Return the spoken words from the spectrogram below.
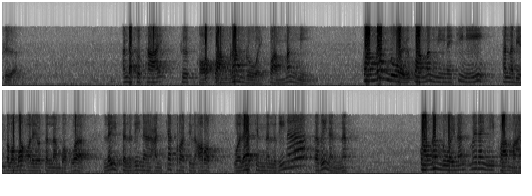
เครือ อันดับสุดท้ายคือขอความร่ำรวย ความมั่งมี ความร่ำรวยหรือความมั่งมีในที่นี้ ท่านนบีสุลต่านละอัลลอฮฺสัลลัมบอกว่า ليس الغنى عن كثرة العرب ولكن الغنى غنى النفس ความร่ำรวยนั้นไม่ได้มีความหมาย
